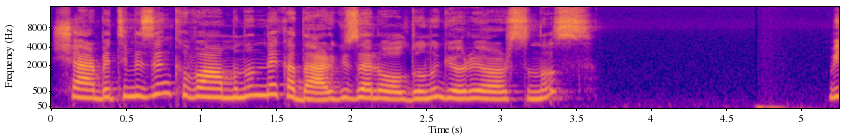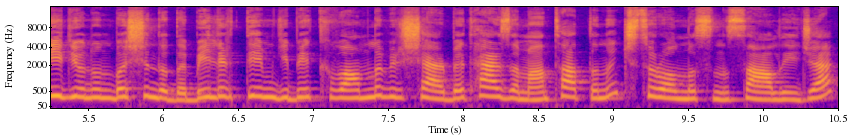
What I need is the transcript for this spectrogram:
Şerbetimizin kıvamının ne kadar güzel olduğunu görüyorsunuz. Videonun başında da belirttiğim gibi kıvamlı bir şerbet her zaman tatlının çıtır olmasını sağlayacak.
